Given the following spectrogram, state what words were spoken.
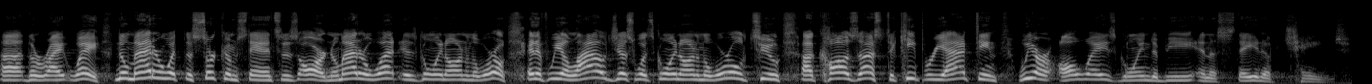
uh, the right way, no matter what the circumstances are, no matter what is going on in the world. And if we allow just what's going on in the world to uh, cause us to keep reacting, we are always going to be in a state of change.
